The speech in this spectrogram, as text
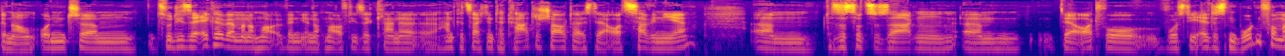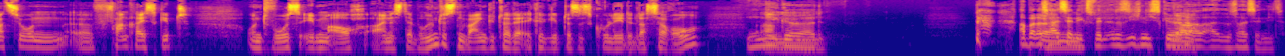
Genau. Und ähm, zu dieser Ecke, wenn man noch mal, wenn ihr nochmal auf diese kleine äh, handgezeichnete Karte schaut, da ist der Ort Savinier. Ähm, das ist sozusagen ähm, der Ort, wo, wo es die ältesten Bodenformationen äh, Frankreichs gibt und wo es eben auch eines der berühmtesten Weingüter der Ecke gibt. Das ist Collet de la Saron. Nie ähm, gehört. Aber das ähm, heißt ja ähm, nichts, wenn dass ich nichts gehört ja. habe, also das heißt ja nichts.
